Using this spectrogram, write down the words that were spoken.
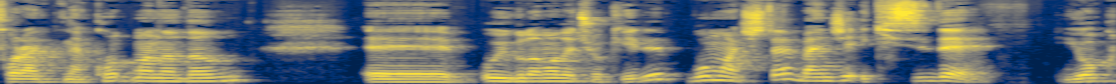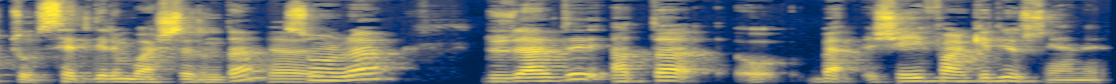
Forehand'den korkma Nadal'ın. E, uygulama da çok iyiydi. Bu maçta bence ikisi de yoktu setlerin başlarında. Evet. Sonra düzeldi. Hatta o şeyi fark ediyorsun yani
